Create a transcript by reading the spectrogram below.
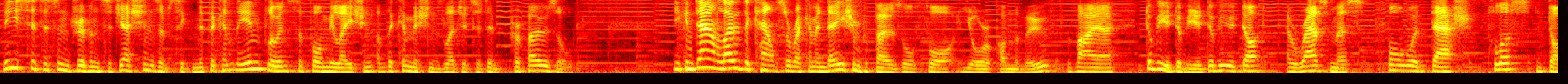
These citizen driven suggestions have significantly influenced the formulation of the Commission's legislative proposal. You can download the Council recommendation proposal for Europe on the Move via www.erasmus forward plus.ec.europa.eu.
